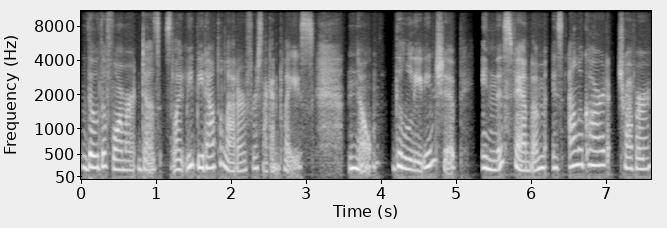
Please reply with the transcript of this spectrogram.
though the former does slightly beat out the latter for second place. No, the leading ship in this fandom is Alucard, Trevor,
